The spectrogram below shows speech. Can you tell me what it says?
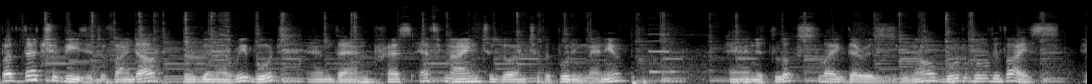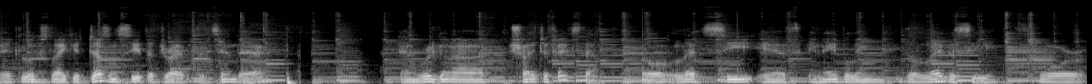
but that should be easy to find out. We're gonna reboot and then press F9 to go into the booting menu and it looks like there is no bootable device. It looks like it doesn't see the drive that's in there and we're gonna try to fix that. So let's see if enabling the legacy for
